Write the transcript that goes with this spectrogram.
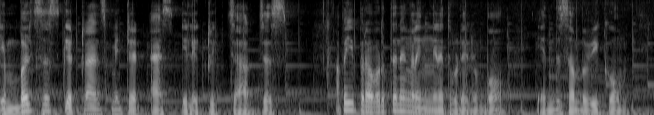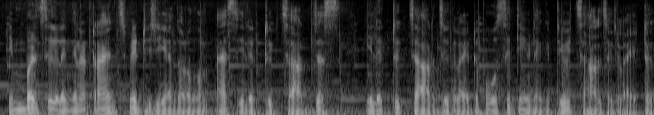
impulses get transmitted as electric charges അപ്പോൾ ഈ പ്രവർത്തനങ്ങൾ ഇങ്ങനെ തുടരുമ്പോൾ എന്ത് സംഭവിക്കും? ഇമ്പൾസുകൾ ഇങ്ങനെ ട്രാൻസ്മിറ്റ് ചെയ്യാൻ തുടങ്ങും ആസ് ഇലക്ട്രിക് ചാർജസ് ഇലക്ട്രിക് ചാർജുകളായിട്ട് പോസിറ്റീവ് നെഗറ്റീവ് ചാർജുകളായിട്ട്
